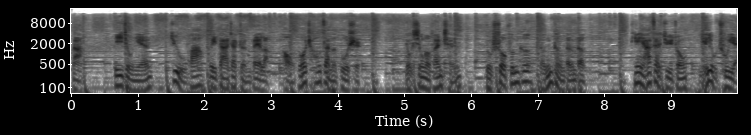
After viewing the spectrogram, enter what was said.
那一九年，巨五八为大家准备了好多超赞的故事。有星落凡尘，有朔风歌等等等等，天涯在剧中也有出演，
